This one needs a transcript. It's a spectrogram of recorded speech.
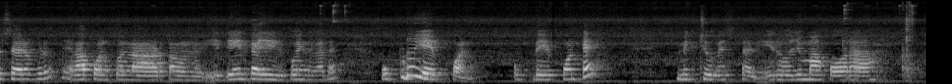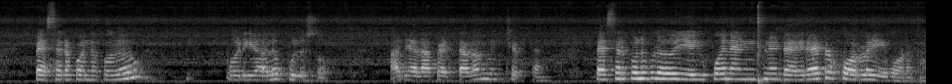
చూసారు ఇప్పుడు? ఎలా పొల పొల ఆడుతూ ఉన్నాయి. దేనికై విడిపోయింది కదా. ఇప్పుడు వేపుకోండి. ఇప్పుడు వేపుకుంటే మీకు చూపిస్తాను. ఈరోజు మా కూర పెసర కొనుకలు వడియాలు పులుసు. అది ఎలా పెట్టాలో మీకు చెప్తాను. పెసర పునుకులు ఎగిపోయిన వెంటనే డైరెక్ట్ కూరలో వేయకూడదు.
